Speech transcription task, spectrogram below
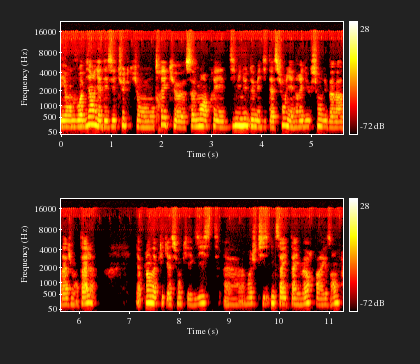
Et on le voit bien, il y a des études qui ont montré que seulement après 10 minutes de méditation, il y a une réduction du bavardage mental. Il y a plein d'applications qui existent. Euh, moi, j'utilise Insight Timer, par exemple,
